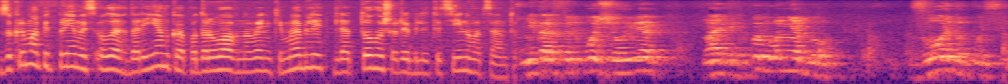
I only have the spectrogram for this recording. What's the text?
Зокрема, підприємець Олег Дарієнко подарував новенькі меблі для того ж реабілітаційного центру. Мне кажется, любой человек, знаете, какой бы он ни был, злой, допустим,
